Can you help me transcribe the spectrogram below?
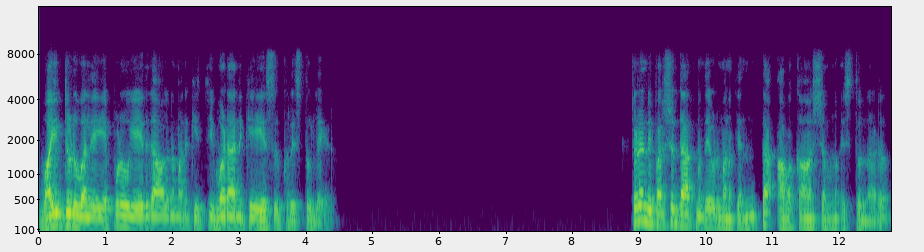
వైద్యుడు వలె ఎప్పుడు ఏది కావాలన్నా మనకి ఇవ్వడానికే యేసుక్రీస్తు లేడు. చూడండి పరిశుద్ధాత్మ దేవుడు మనకు ఎంత అవకాశమును ఇస్తున్నాడు.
